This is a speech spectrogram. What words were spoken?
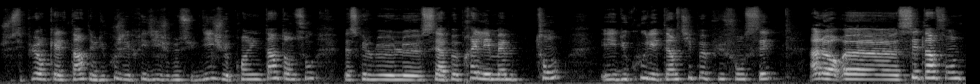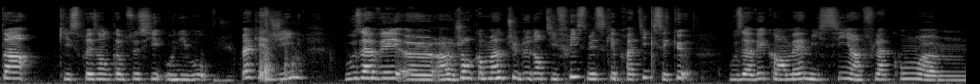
Je sais plus en quelle teinte. Et du coup, j'ai pris, je me suis dit, je vais prendre une teinte en dessous parce que le, c'est à peu près les mêmes tons. Et du coup, il était un petit peu plus foncé. Alors, euh, c'est un fond de teint qui se présente comme ceci au niveau du packaging. Vous avez un genre comme un tube de dentifrice, mais ce qui est pratique, c'est que vous avez quand même ici un flacon, euh,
